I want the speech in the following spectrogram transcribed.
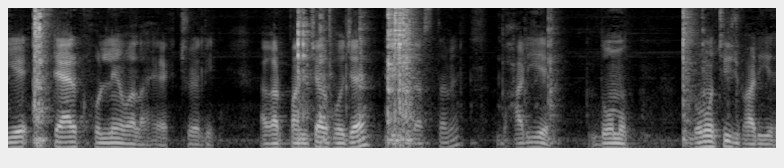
ये टायर खोलने वाला है एक्चुअली अगर पंचर हो जाए रास्ता में, भारी है दोनों दोनों चीज़ भारी है।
